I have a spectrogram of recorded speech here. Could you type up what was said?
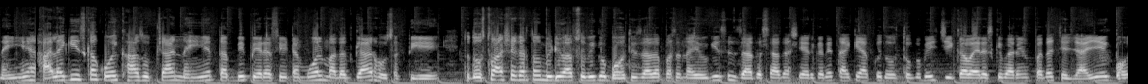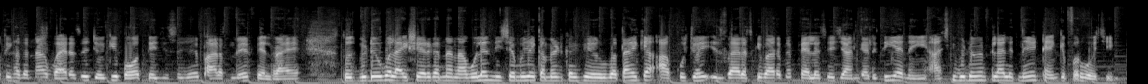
नहीं है। हालाँकि इसका कोई खास उपचार नहीं है, तब भी पैरासीटामोल मददगार हो सकती है। तो दोस्तों, आशा करता हूँ वीडियो आप सभी को बहुत ही ज़्यादा पसंद आई होगी। इसे ज़्यादा से ज़्यादा शेयर करें, ताकि आपके दोस्तों को भी जीका वायरस के बारे में पता चल जाए। एक बहुत ही खतरनाक वायरस है, जो की बहुत तेज़ी से जो है भारत में फैल रहा है। तो इस वीडियो को लाइक, शेयर करना ना बोले नीचे मुझे कमेंट करके ज़रूर बताएँ, क्या आपको जो है इस वायरस के बारे में पहले से जानकारी थी या नहीं। आज की वीडियो में फ़िलहाल इतने ही। Thank you for watching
